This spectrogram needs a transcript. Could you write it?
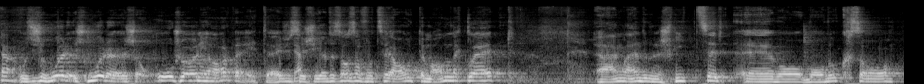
Ja, und es ist eine, hure- ist eine, hure- es ist eine unschöne Arbeit. Weißt? Es Ja. ist, ich habe das auch so von zwei alten Männern gelernt, ein Engländer und ein Schweizer, äh, wo, wo wirklich so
